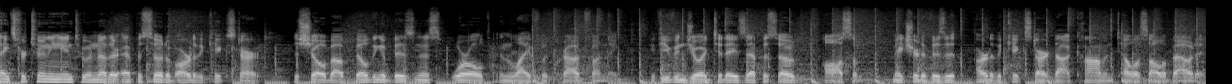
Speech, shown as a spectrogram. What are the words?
Thanks for tuning in to another episode of Art of the Kickstart, the show about building a business, world, and life with crowdfunding. If you've enjoyed today's episode, awesome. Make sure to visit artofthekickstart.com and tell us all about it.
